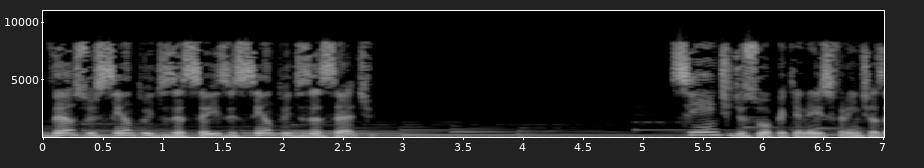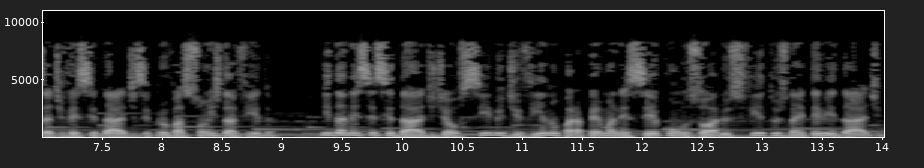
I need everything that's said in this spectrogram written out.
versos 116 e 117. Ciente de sua pequenez frente às adversidades e provações da vida, e da necessidade de auxílio divino para permanecer com os olhos fitos na eternidade,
